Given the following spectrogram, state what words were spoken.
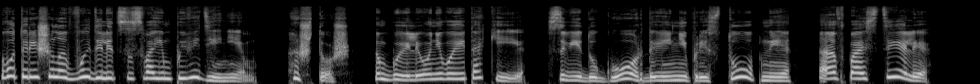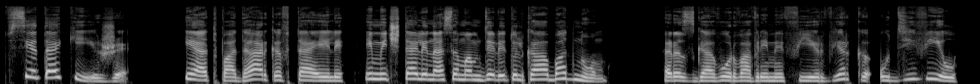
вот и решила выделиться своим поведением. Что ж, были у него и такие, с виду гордые, неприступные, а в постели все такие же. И от подарков таяли, и мечтали на самом деле только об одном. Разговор во время фейерверка удивил.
